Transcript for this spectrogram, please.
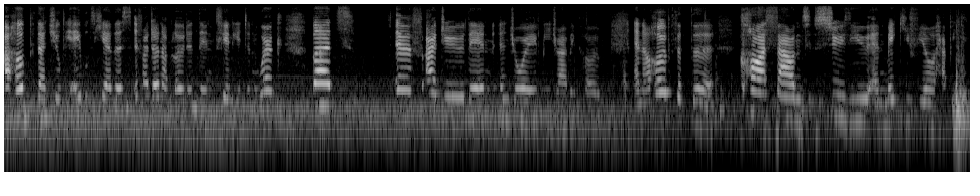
I hope that you'll be able to hear this. If I don't upload it, then clearly it didn't work. But if I do, then enjoy me driving home. And I hope that the car sounds soothe you and make you feel happy.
